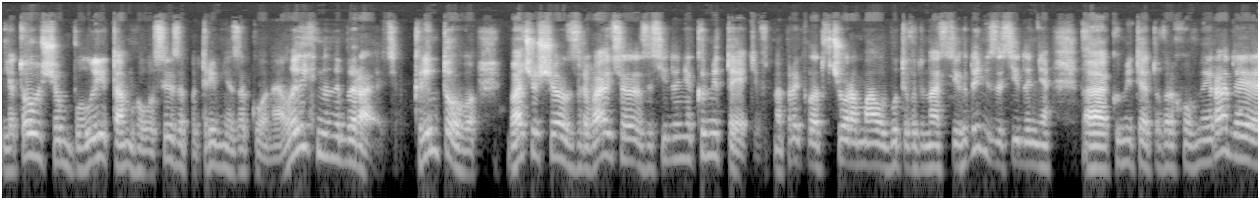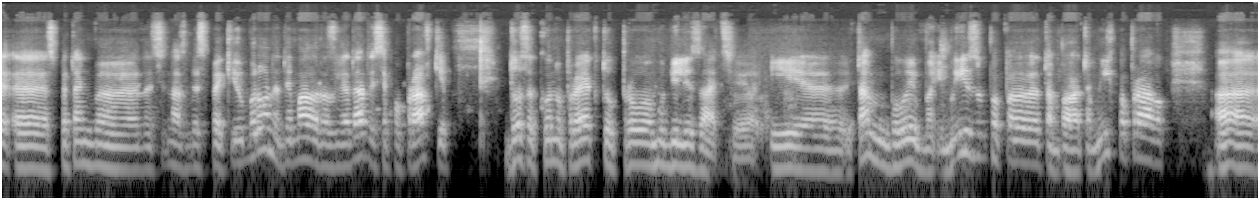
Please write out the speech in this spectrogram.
для того, щоб були там голоси за потрібні закони, але їх не набираються. Крім того, бачу, що зриваються засідання комітетів. Наприклад, вчора мало бути в 11 годині засідання е, комітету Верховної Ради е, з питань е, нацбезпеки і оборони, де мали розглядатися поправки до законопроекту про мобілізацію, і там були і мої там багато моїх поправок. А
